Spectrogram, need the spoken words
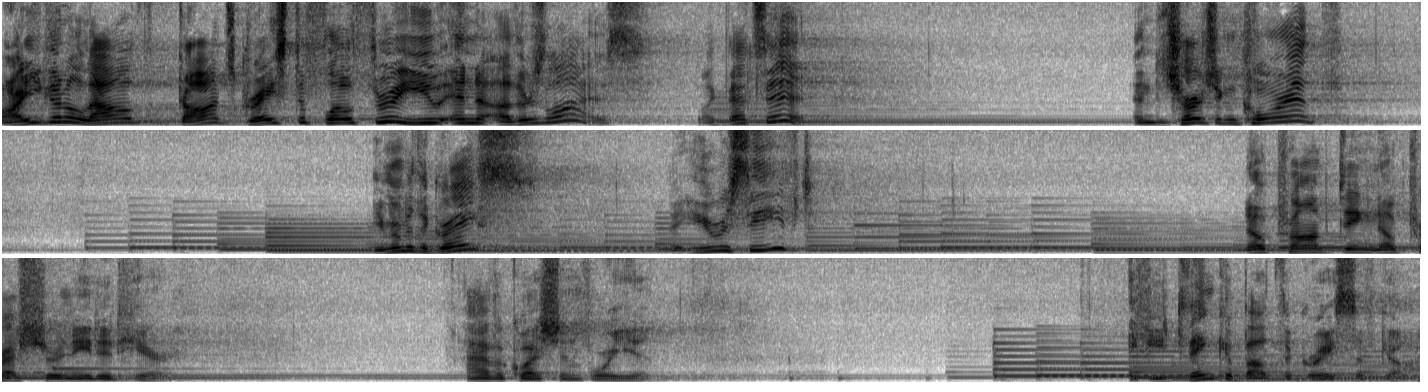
Are you going to allow God's grace to flow through you into others' lives? Like, that's it. And the church in Corinth, you remember the grace that you received? No prompting, no pressure needed here. I have a question for you. If you think about the grace of God,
